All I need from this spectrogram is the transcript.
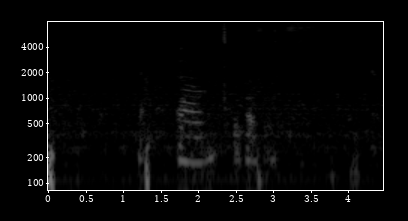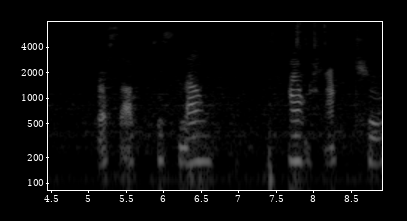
um, because it's first off, just no. I don't have to.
